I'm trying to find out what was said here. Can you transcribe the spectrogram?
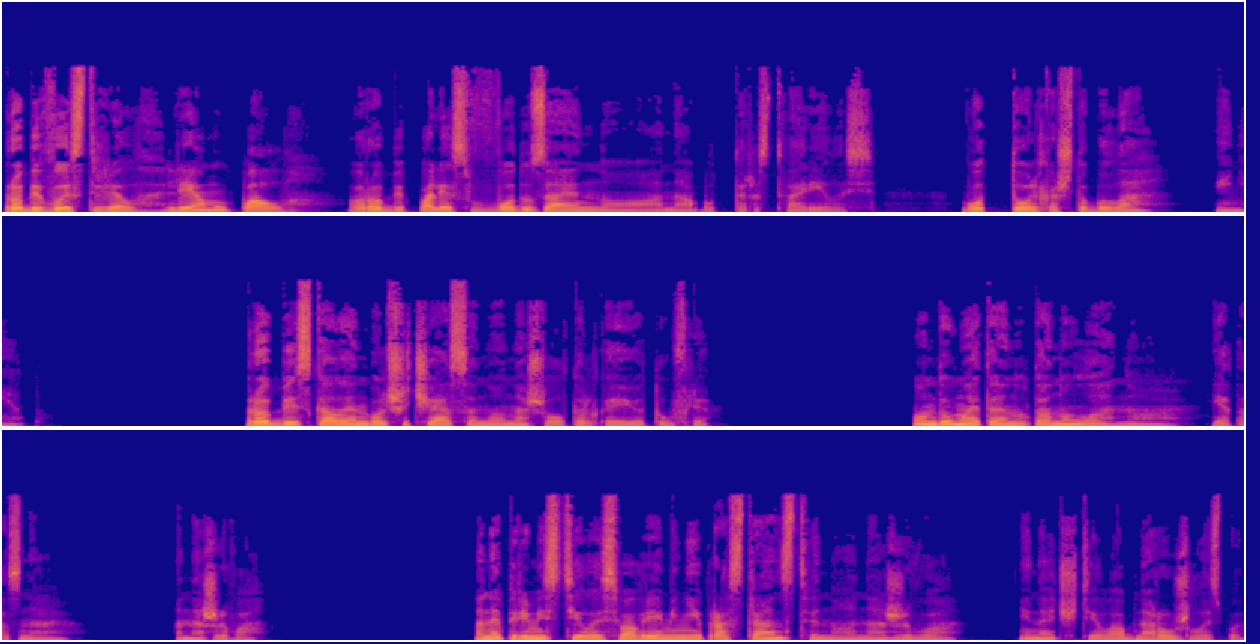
Робби выстрелил, Лиам упал. Робби полез в воду за Энн, но она будто растворилась. Вот только что была и нет. Робби искал Энн больше часа, но нашел только ее туфли. Он думает, Энн утонула, но я-то знаю. Она жива. Она переместилась во времени и пространстве, но она жива. Иначе тело обнаружилось бы.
